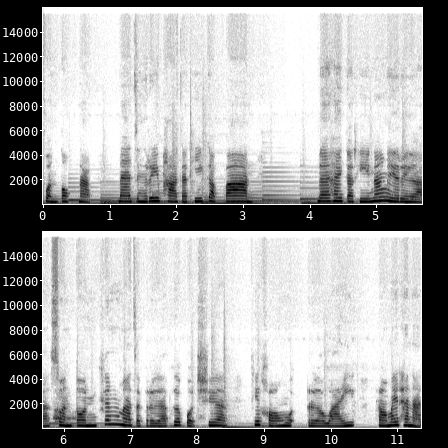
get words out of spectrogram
ฝนตกหนัก แม่จึงรีบพากะทิกลับบ้าน แม่ให้กะทินั่งในเรือ ส่วนตนขึ้นมาจากเรือเพื่อปลดเชือกที่คล้องเรือไว้ ราะไม่ถนัด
